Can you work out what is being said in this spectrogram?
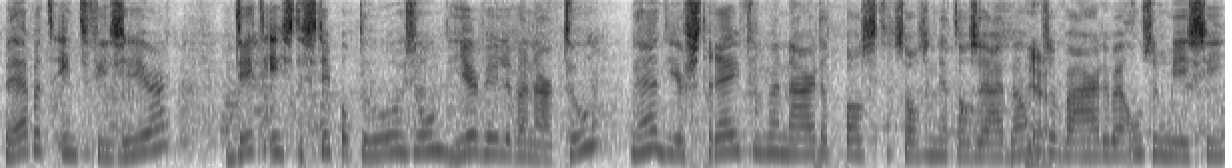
we hebben het in het vizier. Dit is de stip op de horizon. Hier willen we naartoe. Hier streven we naar. Dat past, zoals ik net al zei, bij onze waarden, bij onze missie.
